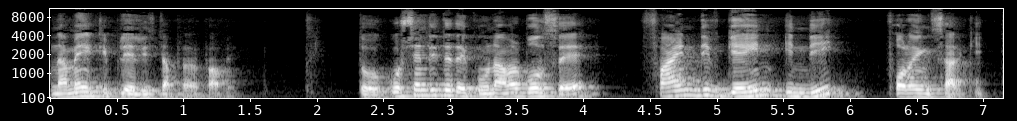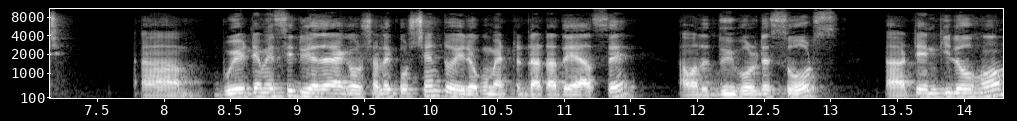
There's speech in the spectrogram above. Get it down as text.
নামে একটি প্লেলিস্ট আপনারা পাবেন। তো কোশ্চেনটিতে দেখুন, আমার বলছে find the gain in the following circuit BUET MSc দুই হাজার এগারো সালে কোশ্চেন তো এরকম একটা ডাটা দেয়া আছে, আমাদের দুই ভোল্টের সোর্স টেন কিলো হোম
